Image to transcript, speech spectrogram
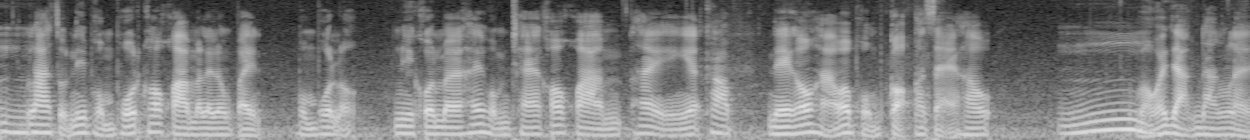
อืม ล่าสุดนี่ผมโพสต์ข้อความอะไรลงไป ผมโพสต์หรอก มีคนมาให้ผมแชร์ข้อความให้อย่างเงี้ยครับ เนเขาหาว่าผมเกาะกระแสเขาอืมบอกว่าอยากดังเลย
